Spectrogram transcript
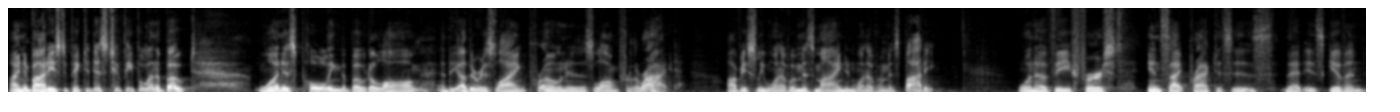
Mind and body is depicted as two people in a boat. One is poling the boat along, and the other is lying prone and is along for the ride. Obviously, one of them is mind and one of them is body. One of the first insight practices that is given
